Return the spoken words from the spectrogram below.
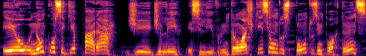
eu não conseguia parar de, de ler esse livro. Então eu acho que esse é um dos pontos importantes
